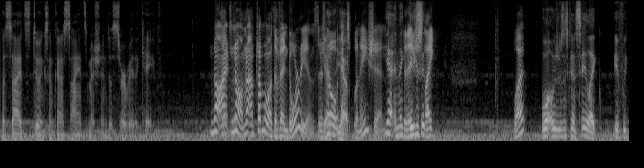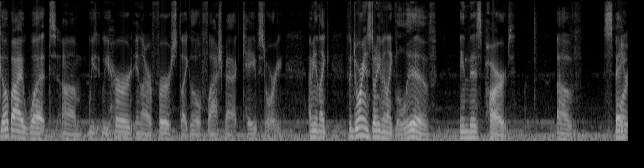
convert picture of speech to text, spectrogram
Besides doing some kind of science mission to survey the cave. No, I no. I'm not. I'm talking about the Vendorians. There's Yeah, no yeah. explanation. Yeah, and they, Do they, they just said- like what? Well, I was just gonna say, like, if we go by what um, we we heard in our first like little flashback cave story, I mean, like, Vendorians don't even like live in this part of space. Or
